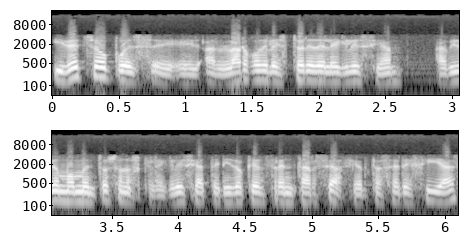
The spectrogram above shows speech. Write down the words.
Y de hecho, pues eh, eh, a lo largo de la historia de la Iglesia ha habido momentos en los que la Iglesia ha tenido que enfrentarse a ciertas herejías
